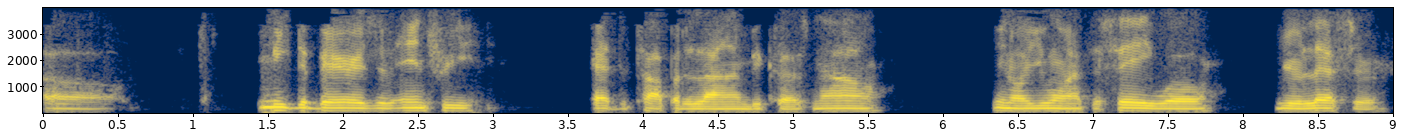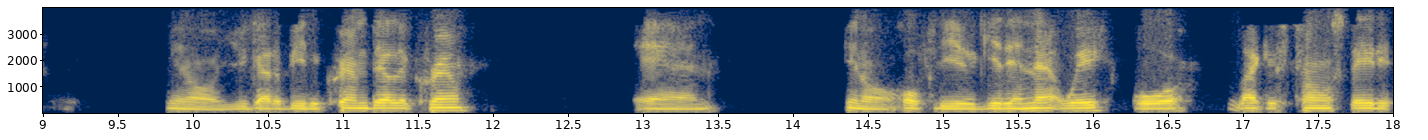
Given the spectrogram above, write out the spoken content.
uh, meet the barriers of entry at the top of the line because now, you know, you won't have to say, well, you're lesser. You know, you got to be the creme de la creme. And, you know, hopefully you get in that way. Or, like his tone stated,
